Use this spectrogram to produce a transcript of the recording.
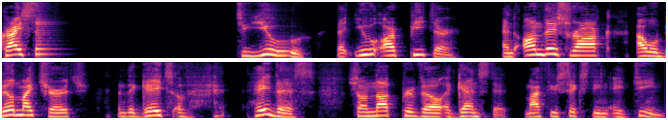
Christ said to you that you are Peter, and on this rock I will build my church, and the gates of Hades shall not prevail against it. Matthew 16 18.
